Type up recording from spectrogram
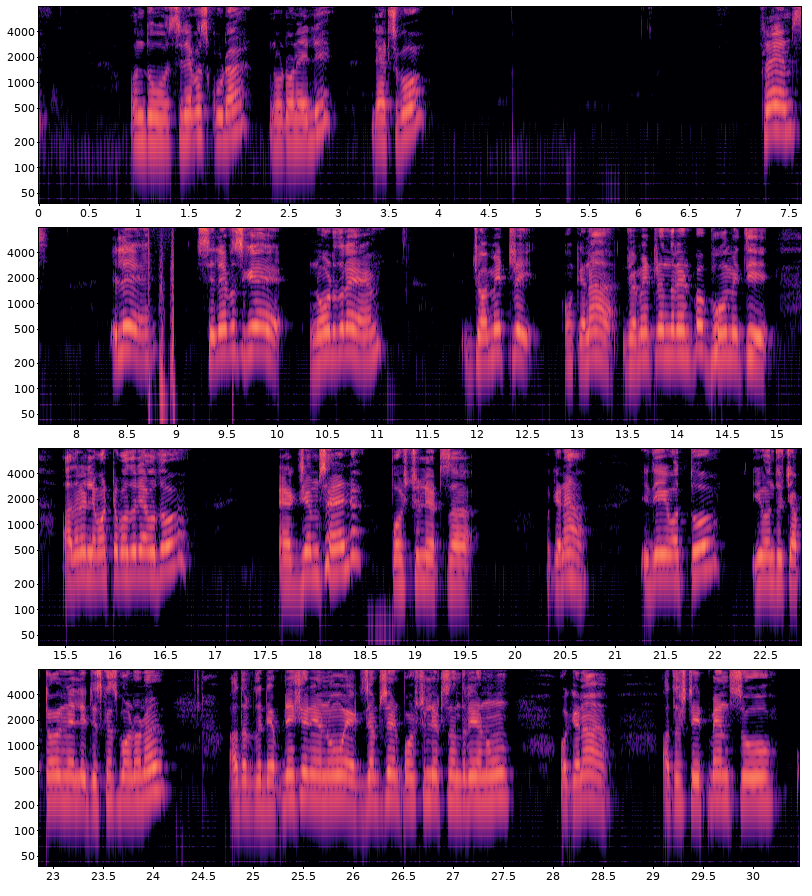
ಒಂದು ಸಿಲೆಬಸ್ ಕೂಡ ನೋಡೋಣ ಇಲ್ಲಿ ಲೆಟ್ಸ್ ಗೋ ಫ್ರೆಂಡ್ಸ್ ಇಲ್ಲಿ ಸಿಲೆಬಸ್ಗೆ ನೋಡಿದ್ರೆ ಜೊಮೆಟ್ರಿ ಓಕೆನಾ ಜೊಮೆಟ್ರಿ ಅಂದರೆ ಏನಪ್ಪ ಭೂಮಿತಿ ಅದರಲ್ಲಿ ಮೊಟ್ಟ ಮೊದಲು ಯಾವುದು ಎಕ್ಸಾಮ್ಸ್ ಆ್ಯಂಡ್ ಪೋಸ್ಟುಲೇಟ್ಸ್ ಓಕೆನಾ ಇದೇ ಇವತ್ತು ಈ ಒಂದು ಚಾಪ್ಟರ್ನಲ್ಲಿ ಡಿಸ್ಕಸ್ ಮಾಡೋಣ ಅದರದ್ದು ಡೆಫಿನೇಷನ್ ಏನು ಎಕ್ಸಾಮ್ಸ್ ಆ್ಯಂಡ್ ಪೋಸ್ಟುಲೇಟ್ಸ್ ಅಂದರೆ ಏನು ಓಕೆನಾ ಅದರ ಸ್ಟೇಟ್ಮೆಂಟ್ಸು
